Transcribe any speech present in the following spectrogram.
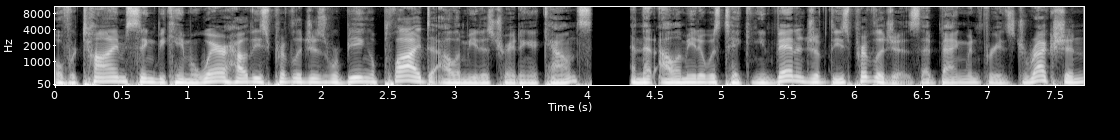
over time, Singh became aware how these privileges were being applied to Alameda's trading accounts and that Alameda was taking advantage of these privileges at Bankman Fried's direction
